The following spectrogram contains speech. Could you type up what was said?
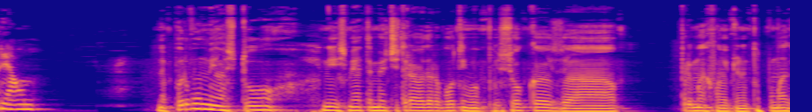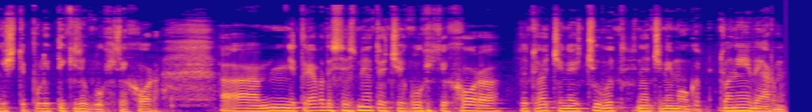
реално? На първо място ние смятаме, че трябва да работим в посока за премахването на подпомагащите политики за глухите хора. А, не трябва да се смята, че глухите хора, за това, че не чуват, значи не могат. Това не е вярно.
